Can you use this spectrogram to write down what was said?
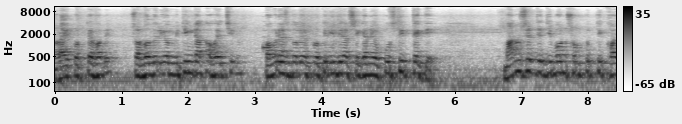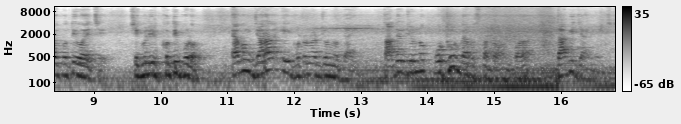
লড়াই করতে হবে। সর্বদলীয় মিটিং ডাকা হয়েছিল। কংগ্রেস দলের প্রতিনিধিরা সেখানে উপস্থিত থেকে মানুষের যে জীবন সম্পত্তি ক্ষয়ক্ষতি হয়েছে, সেগুলির ক্ষতিপূরণ এবং যারা এই ঘটনার জন্য দায়ী, তাদের জন্য কঠোর ব্যবস্থা গ্রহণ করার দাবি জানিয়েছে।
